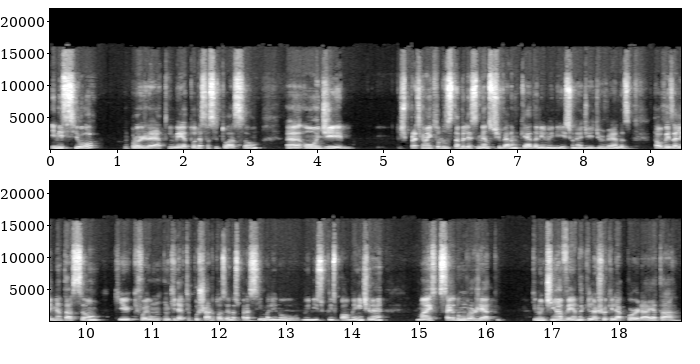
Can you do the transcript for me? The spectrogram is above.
Iniciou um projeto em meio a toda essa situação, uh, onde praticamente todos os estabelecimentos tiveram queda ali no início, né, de, de vendas. Talvez a alimentação, que, que foi um, um que deve ter puxado suas vendas para cima ali no, no início, principalmente, né? Mas saiu de um projeto que não tinha venda, que ele achou que ele ia acordar e ia estar tá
